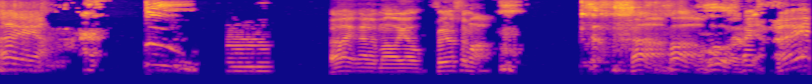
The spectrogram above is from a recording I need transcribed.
Hey, ah! Alright, uh, Mario, finish him off. Ha, ha, ha, hey, hey!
